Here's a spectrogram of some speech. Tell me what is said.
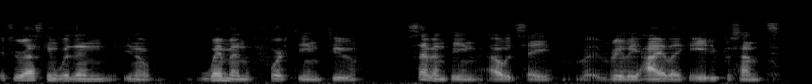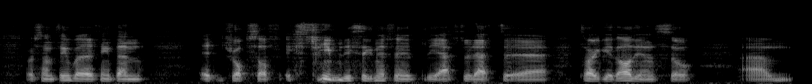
if you're asking within you know women 14 to 17 I would say really high like 80% or something. But I think then it drops off extremely significantly after that uh, target audience. So um,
